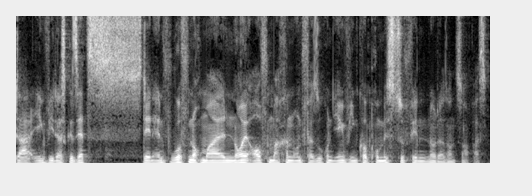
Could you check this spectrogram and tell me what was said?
da irgendwie das Gesetz, den Entwurf nochmal neu aufmachen und versuchen, irgendwie einen Kompromiss zu finden oder sonst noch was.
